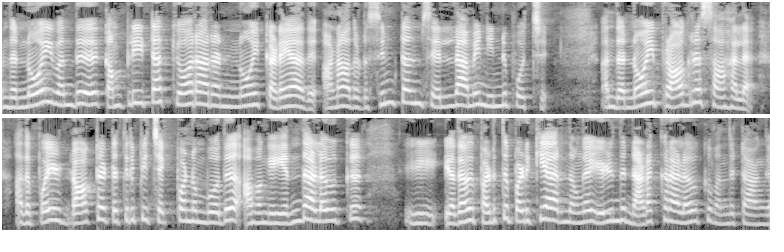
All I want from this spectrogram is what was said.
அந்த நோய் வந்து கம்ப்ளீட்டாக க்யூர் ஆகிற நோய் கிடையாது. ஆனால் அதோட சிம்டம்ஸ் எல்லாமே நின்று போச்சு. அந்த நோய் ப்ராக்ரஸ் ஆகலை. அதை போய் டாக்டர்கிட்ட திருப்பி செக் பண்ணும்போது அவங்க எந்த அளவுக்கு அதாவது படுத்த படுக்கையாக இருந்தவங்க எழுந்து நடக்கிற அளவுக்கு வந்துட்டாங்க.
